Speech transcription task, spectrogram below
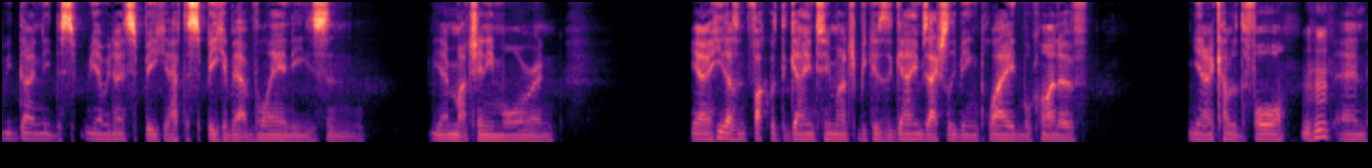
we don't need to you know we don't speak have to speak about V'landys and you know much anymore and. You know, he doesn't fuck with the game too much because the game's actually being played will kind of, you know, come to the fore Mm-hmm. and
